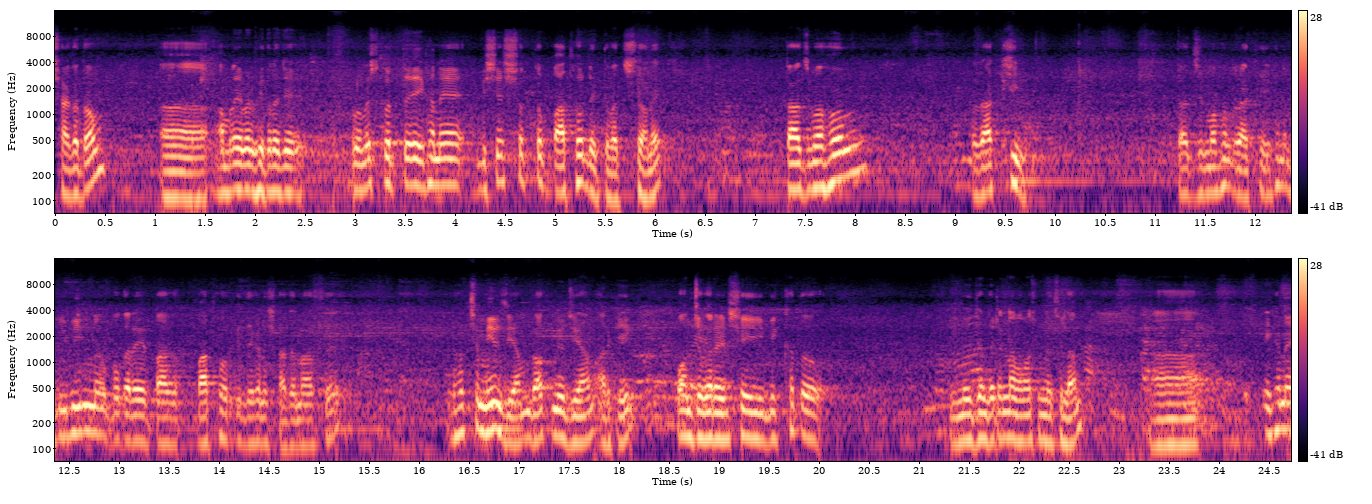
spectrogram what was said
স্বাগতম। আমরা এবার ভিতরে যে প্রবেশ করতে, এখানে বিশেষত্ব পাথর দেখতে পাচ্ছি অনেক। তাজমহল রাখি। তাজমহল রাখি। এখানে বিভিন্ন প্রকারের পাথর কিন্তু এখানে সাজানো আছে। এটা হচ্ছে মিউজিয়াম রক মিউজিয়াম আর কি। পঞ্চগড়ের সেই বিখ্যাত মিউজিয়াম যেটার নাম আমরা শুনেছিলাম। এখানে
